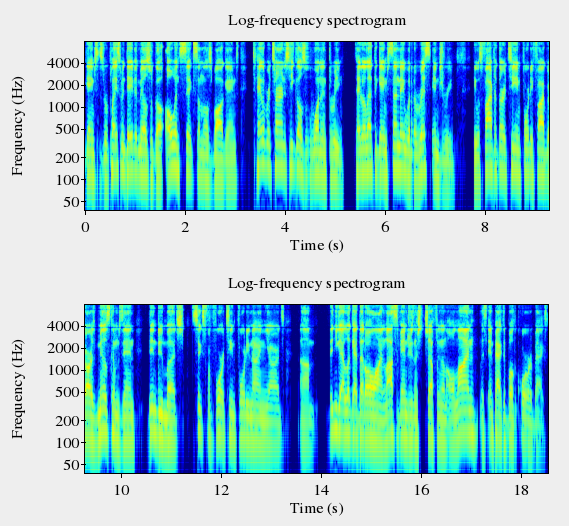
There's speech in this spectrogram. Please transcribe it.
games. His replacement Davis Mills will go 0 and 6 on those ball games. Taylor returns, he goes 1 and 3. Taylor left the game Sunday with a wrist injury. He was 5 for 13, 45 yards. Mills comes in, didn't do much, 6 for 14, 49 yards. Um, then you got to look at that O line. Lots of injuries and shuffling on the O line. It's impacted both quarterbacks.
